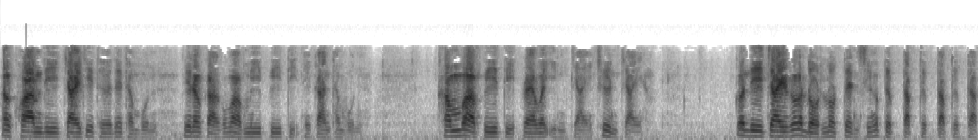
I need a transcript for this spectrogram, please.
ถ้าความดีใจที่เธอได้ทำบุญ ที่เรากล่าวว่ามีปีติในการทำบุญคำว่าปีติแปลว่าอิ่มใจ ชื่นใจ ก็ดีใจก็กระโดดโลดเต้นเสียงตึบตับตึบตับตึบตับ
